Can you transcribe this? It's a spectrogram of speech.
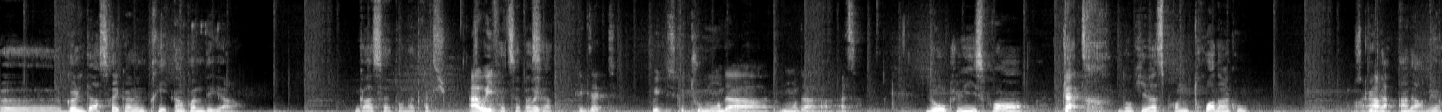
euh, Goldar serait quand même pris un point de dégâts, alors. Grâce à ton attraction. Ah oui. En fait, ça passe Oui, à- Exact. Oui, parce que tout le monde a, tout le monde a, a ça. Donc, lui, il se prend... 4. Donc, il va se prendre 3 d'un coup, parce Voilà. qu'il a un d'armure.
